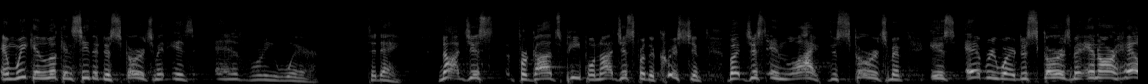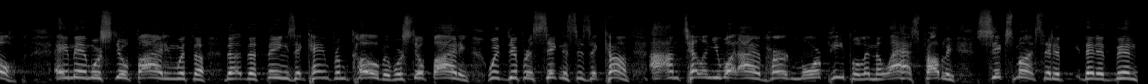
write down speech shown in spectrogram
And we can look and see that discouragement is everywhere today not just for God's people, not just for the Christian, but just in life. Discouragement is everywhere. Discouragement in our health. Amen. We're still fighting with the, the, the things that came from COVID. We're still fighting with different sicknesses that come. I, am telling you what, I have heard more people in the last probably six months that have, that have been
